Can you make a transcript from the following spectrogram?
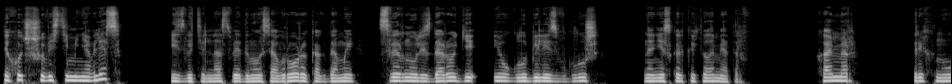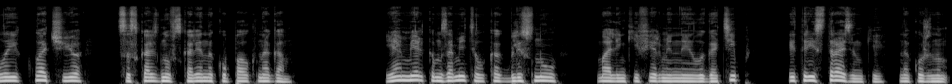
«Ты хочешь увезти меня в лес?» Извительно осведомилась Аврора, когда мы свернули с дороги и углубились в глушь на несколько километров. Хаммер тряхнула, и клатч ее, соскользнув с колена, упал к ногам. Я мельком заметил, как блеснул маленький фирменный логотип и три стразинки на кожаном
